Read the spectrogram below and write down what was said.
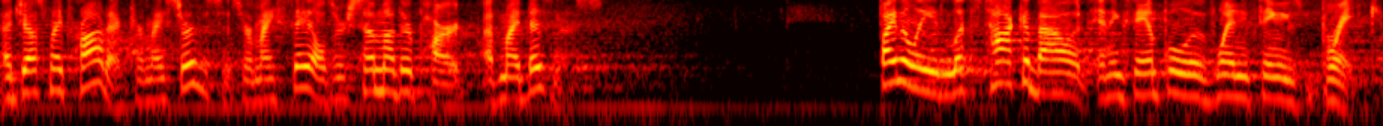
adjust my product or my services or my sales or some other part of my business? Finally, let's talk about an example of when things break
